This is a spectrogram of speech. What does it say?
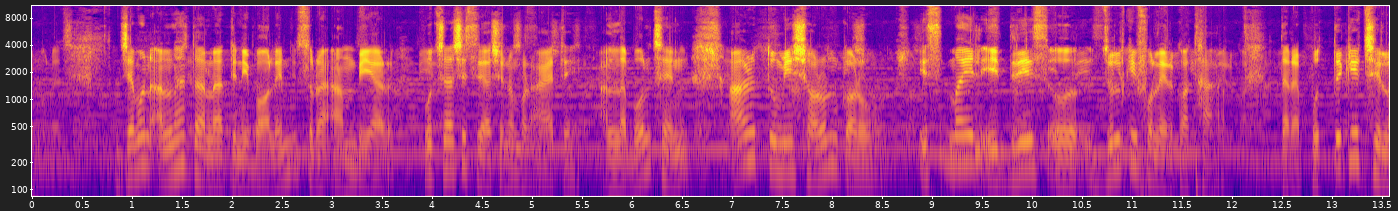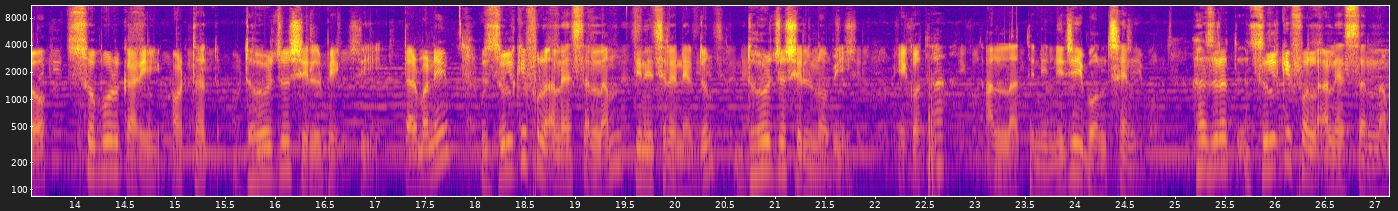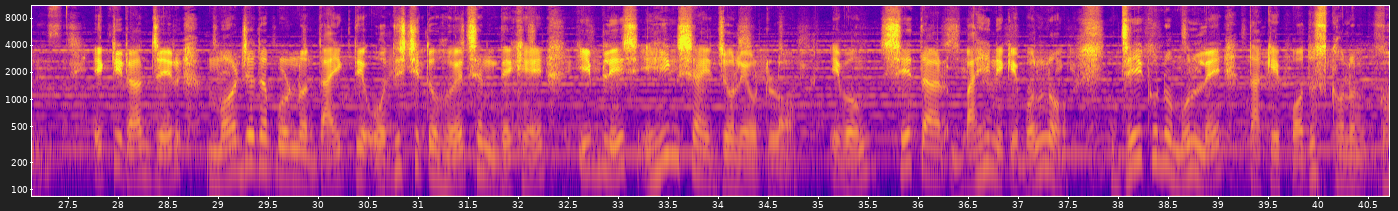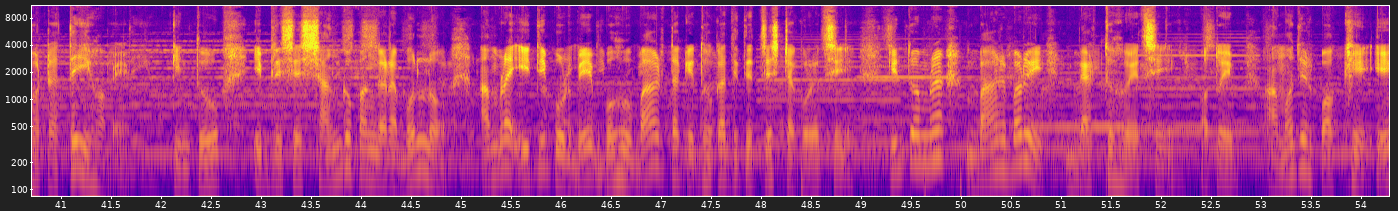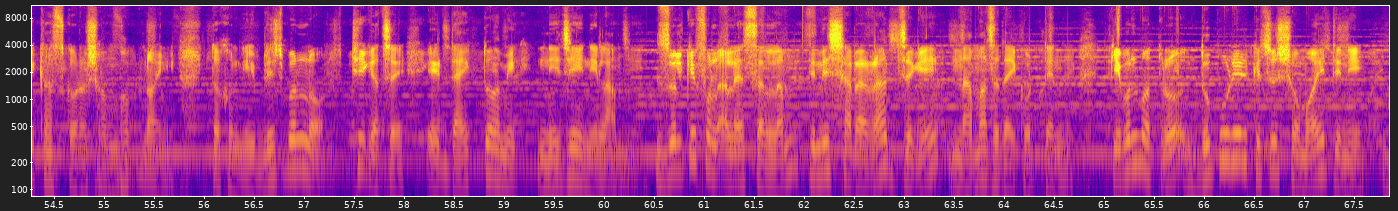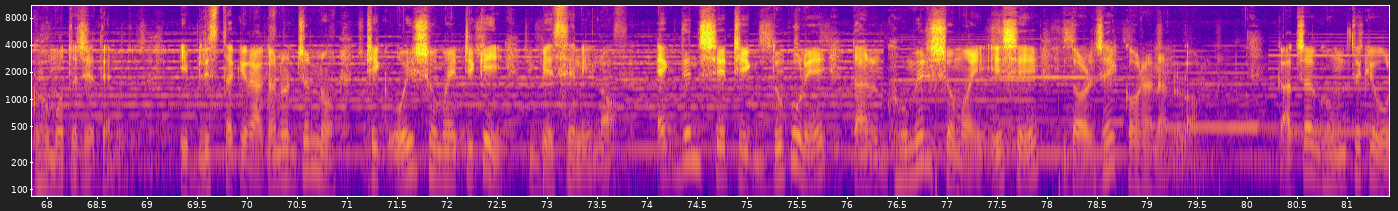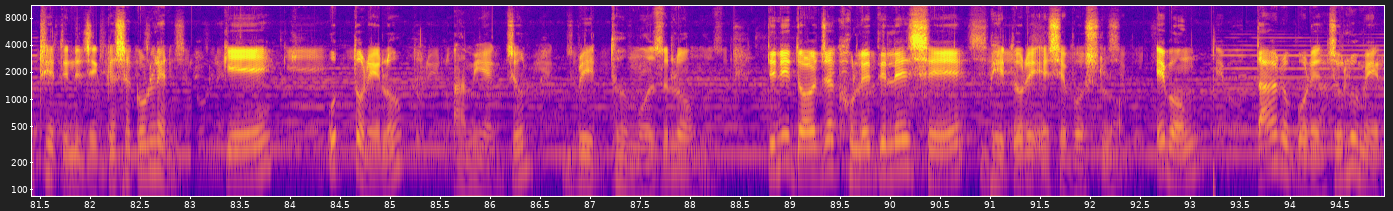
যেমন আল্লাহ তাআলা তিনি বলেন, সুরা আম্বিয়ার পঁচাশি ছিয়াশি নম্বর আয়াতে আল্লাহ বলছেন, আর তুমি স্মরণ করো, ইসমাইল, ইদ্রিস ও জুলকিফলের কথা। তারা প্রত্যেকেই ছিল সবরকারী, অর্থাৎ ধৈর্যশীল ব্যক্তি। তার মানে জুলকিফুল আলাইসাল্লাম তিনি ছিলেন একজন ধৈর্যশীল নবী। এ কথা আল্লাহ তিনি নিজেই বলছেন। হজরত জুলকিফল আলাইসাল্লাম একটি রাজ্যের মর্যাদাপূর্ণ দায়িত্বে অধিষ্ঠিত হয়েছেন দেখে ইবলিশ হিংসায় জ্বলে উঠল এবং সে তার বাহিনীকে বলল, যে কোনো মূল্যে তাকে পদস্খলন ঘটাতেই হবে। কিন্তু ইবলিশের সাঙ্গপাঙ্গারা বলল, আমরা ইতিপূর্বে বহুবার তাকে ধোকা দিতে চেষ্টা করেছি, কিন্তু আমরা বারবারই ব্যর্থ হয়েছি। অতএব আমাদের পক্ষে এ কাজ করা সম্ভব নয়। তখন ইবলিশ বলল, ঠিক আছে, এর দায়িত্ব আমি নিজেই নিলাম। জুলকিফুল আলাইসাল্লাম তিনি সারা রাত জেগে নামাজ আদায় করতেন। কেবলমাত্র দুপুরের কিছু সময় তিনি ঘুমোতে যেতেন। ইবলিস তাকে রাগানোর জন্য ঠিক ওই সময়টিকেই বেছে নিল। একদিন সে ঠিক দুপুরে তার ঘুমের সময় এসে দরজায় কড়া নাড়ল। কাঁচা ঘুম থেকে উঠে তিনি জিজ্ঞাসা করলেন, কে? উত্তর এলো, আমি একজন বৃদ্ধ মজলুম। তিনি দরজা খুলে দিলে সে ভিতরে এসে বসল এবং তার উপরে জুলুমের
